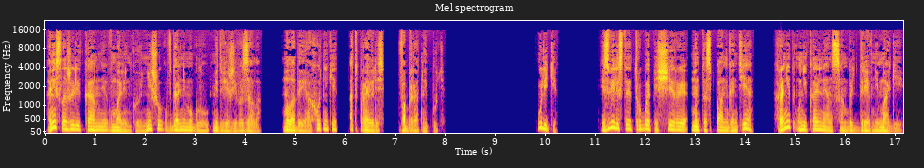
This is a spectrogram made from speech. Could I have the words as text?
они сложили камни в маленькую нишу в дальнем углу медвежьего зала. Молодые охотники отправились в обратный путь. Улики. Извилистая труба пещеры Монтеспан-Гантье хранит уникальный ансамбль древней магии.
